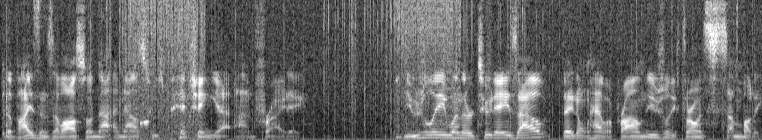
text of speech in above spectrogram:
the Bisons have also not announced who's pitching yet on Friday. Usually, when they're two days out, they don't have a problem usually throwing somebody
